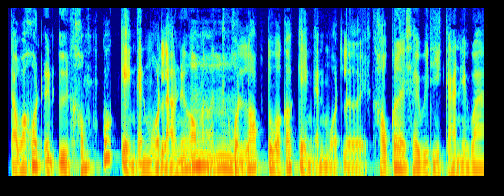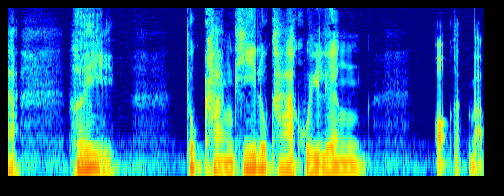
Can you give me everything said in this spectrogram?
แต่ว่าคนอื่นๆเขาก็เก่งกันหมดแล้วนึกออกไหมว่าอืมคนรอบตัวก็เก่งกันหมดเลย เขาก็เลยใช้วิธีการนี้ว่า เฮ้ย ทุกครั้งที่ลูกค้าคุยเรื่องเอ่อแบบ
